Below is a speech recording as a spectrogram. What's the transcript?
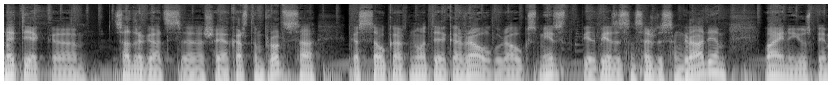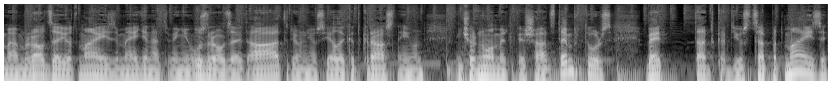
netiek uh, sadragāts šajā karstuma procesā, kas savukārt notiek ar augu. Augs mirst pie 50, 60 grādiem. Vai nu jūs, piemēram, raudzējot maizi, mēģināt viņu uzraudzēt ātri, un jūs ieliekat krāsnī, un viņš var nomirt pie šādas temperatūras. Bet tad, kad jūs cepat maizi,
